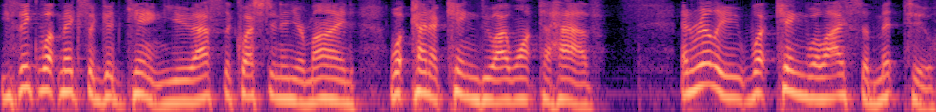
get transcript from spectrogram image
You think what makes a good king? You ask the question in your mind, what kind of king do I want to have? And really, what king will I submit to?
